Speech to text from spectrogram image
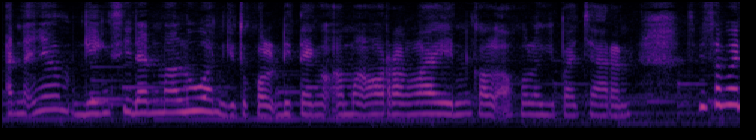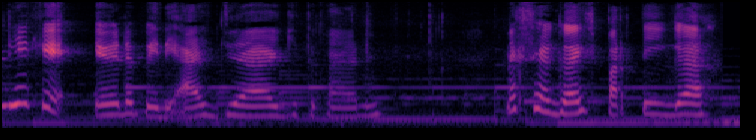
anaknya gengsi dan maluan gitu kalau ditengok sama orang lain kalau aku lagi pacaran. Tapi sama dia kayak ya udah pede aja gitu kan. Next ya guys part 3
